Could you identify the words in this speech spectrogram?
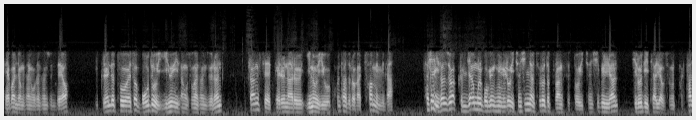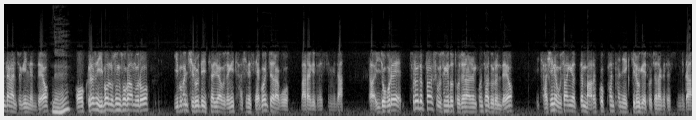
3번 정상에 오른 선수인데요. 그랜드 투어에서 모두 2회 이상 우승한 선수는 프랑스의 베르나르 이노 이후 콘타도르가 처음입니다. 사실 이 선수가 금지약물 복용 행위로 2010년 투르 드 프랑스 또 2011년 지로 드 이탈리아 우승을 박탈당한 적이 있는데요. 네. 어 그래서 이번 우승 소감으로 이번 지로 드 이탈리아 우승이 자신의 세 번째라고 말하기도 했습니다. 자, 올해 투르 드 프랑스 우승에도 도전하는 콘타도르인데요. 자신의 우상이었던 마르코 판타니의 기록에 도전하게 됐습니다.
